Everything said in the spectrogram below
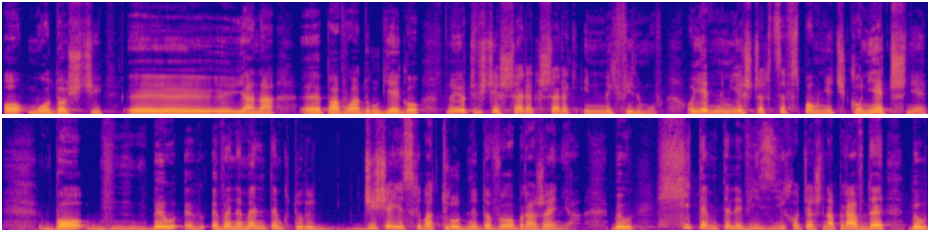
o młodości y, Jana e, Pawła II. No i oczywiście szereg, szereg innych filmów. O jednym jeszcze chcę wspomnieć koniecznie, bo był e- ewenementem, który dzisiaj jest chyba trudny do wyobrażenia. Był hitem telewizji, chociaż naprawdę był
